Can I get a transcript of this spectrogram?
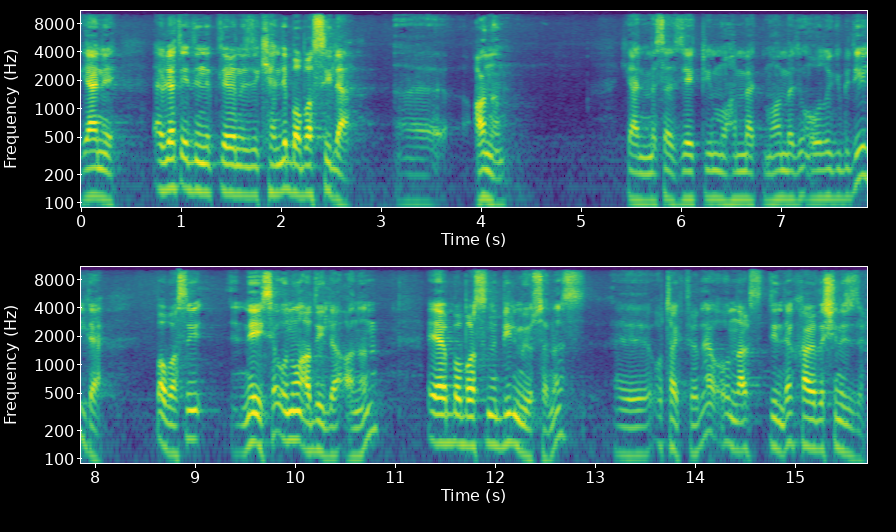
Yani evlat edindiklerinizi kendi babasıyla e, anın. Yani mesela Zeyd bin Muhammed, Muhammed'in oğlu gibi değil de babası neyse onun adıyla anın. Eğer babasını bilmiyorsanız e, o takdirde onlar dinde kardeşinizdir.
